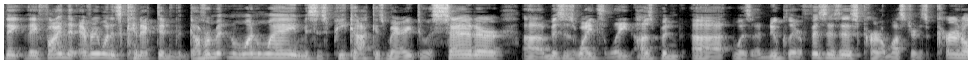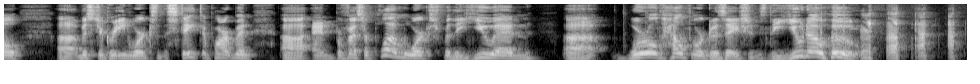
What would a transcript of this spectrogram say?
They, they find that everyone is connected to the government in one way. Mrs. Peacock is married to a senator. Uh, Mrs. White's late husband uh, was a nuclear physicist. Colonel Mustard is a colonel. Uh, Mr. Green works at the State Department. Uh, and Professor Plum works for the UN uh, World Health Organizations, the you know who.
